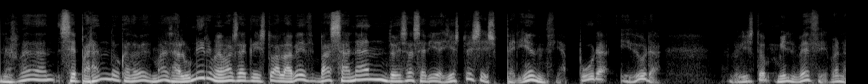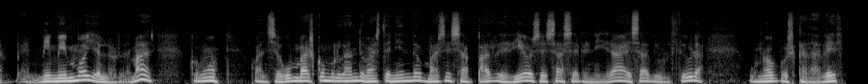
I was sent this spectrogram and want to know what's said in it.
nos va separando cada vez más. Al unirme más a Cristo, a la vez va sanando esas heridas. Y esto es experiencia pura y dura. Lo he visto mil veces, bueno, en mí mismo y en los demás. Como cuando según vas comulgando vas teniendo más esa paz de Dios, esa serenidad, esa dulzura. Uno pues cada vez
